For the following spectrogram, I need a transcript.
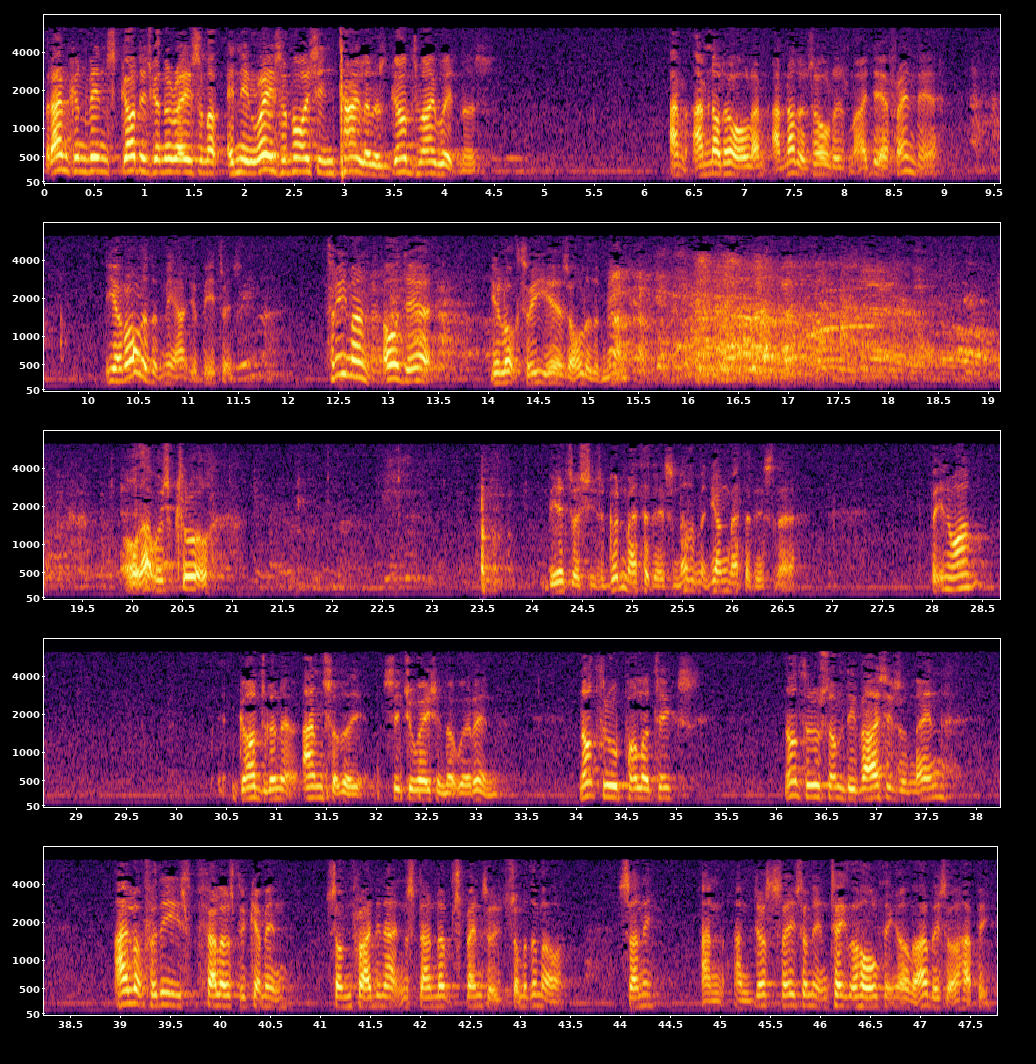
But I'm convinced God is going to raise them up. And he'll raise a voice in Tyler as God's my witness. I'm, I'm not old. I'm, I'm, not as old as my dear friend here. You're older than me, aren't you, Beatrice? Three months. Three months? Oh, dear. You look three years older than me. oh, that was cruel. Beatrice, she's a good Methodist, another young Methodist there. But you know what? God's going to answer the situation that we're in. Not through politics, not through some devices of men. I look for these fellows to come in some Friday night and stand up, Spencer, some of them are sunny, and, and just say something and take the whole thing over. I'll be so happy.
